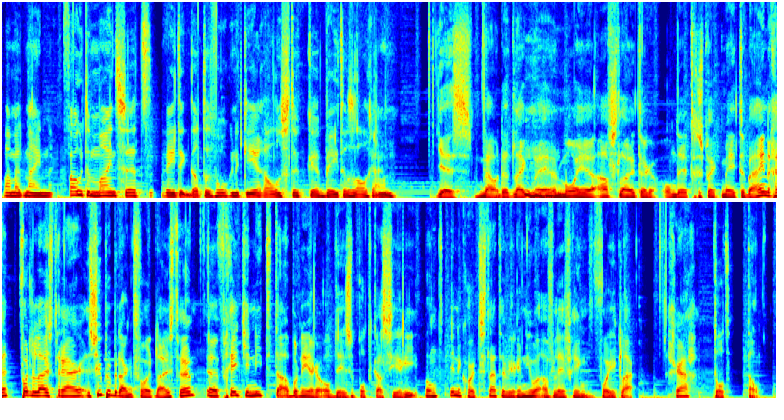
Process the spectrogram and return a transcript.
Maar met mijn foute mindset weet ik dat de volgende keer al een stuk beter zal gaan. Yes, nou dat lijkt mij een mooie afsluiter om dit gesprek mee te beëindigen. Voor de luisteraar, super bedankt voor het luisteren. Uh, vergeet je niet te abonneren op deze podcastserie, want binnenkort staat er weer een nieuwe aflevering voor je klaar. Graag tot dan.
